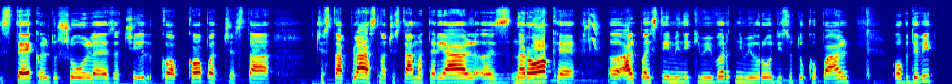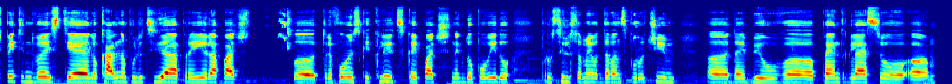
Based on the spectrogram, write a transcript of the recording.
stekli do šole, začeli kop, kopati čez ta. Če sta plasno, če sta material z, na roke ali pa s temi nekimi vrtnimi urodji so to kopali. Ob 9:25 je lokalna policija prejela pač, uh, telefonski klic, ki je pač nekdo povedal, prosil so me, da vam sporočim, uh, da je bil v Pentglasu um,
